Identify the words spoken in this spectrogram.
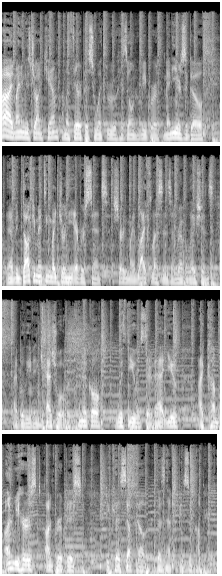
Hi, my name is John Kim. I'm a therapist who went through his own rebirth many years ago, and I've been documenting my journey ever since, sharing my life lessons and revelations. I believe in casual over clinical, with you instead of at you. I come unrehearsed on purpose because self help doesn't have to be so complicated.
